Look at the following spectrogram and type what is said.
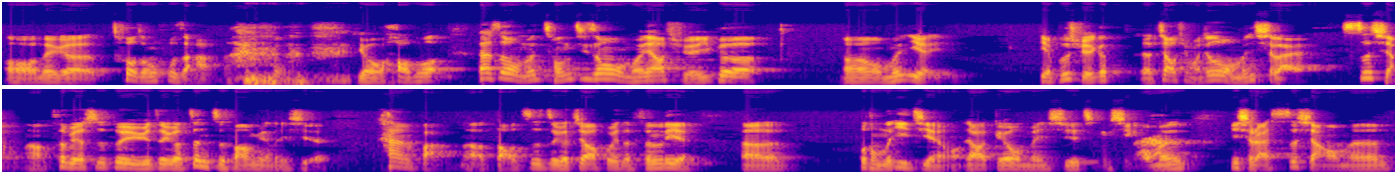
哦，那个错综复杂，有好多。但是我们从其中我们要学一个，呃，我们也也不是学一个呃教训嘛，就是我们一起来思想啊，特别是对于这个政治方面的一些看法啊，导致这个教会的分裂。呃，不同的意见要给我们一些警醒，我们一起来思想，我们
